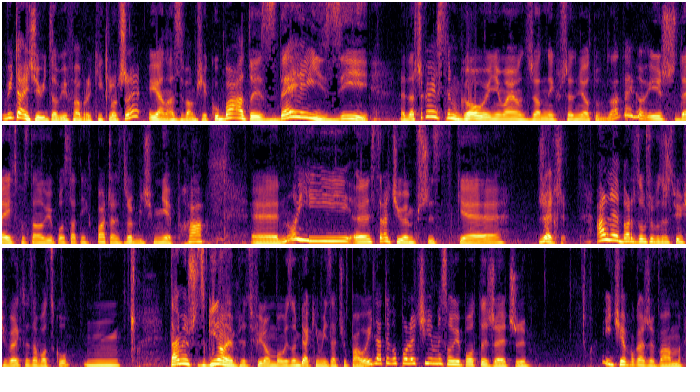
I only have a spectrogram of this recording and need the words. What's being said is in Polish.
Witajcie widzowie Fabryki Kluczy, ja nazywam się Kuba, a to jest Daisy. Dlaczego jestem goły nie mając żadnych przedmiotów? Dlatego iż Daisy postanowił po ostatnich paczach zrobić mnie w H, e, no i e, straciłem wszystkie rzeczy. Ale bardzo dobrze, bo zrespiłem się w elektrozawocku. Mm, tam już zginąłem przed chwilą, bo zombiaki mi zaciupały i dlatego polecimy sobie po te rzeczy. I dzisiaj pokażę wam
